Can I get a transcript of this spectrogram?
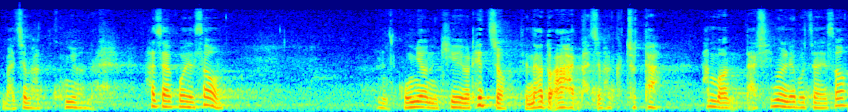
마지막 공연을 하자고 해서 음, 공연 기획을 했죠. 나도 아 마지막 거 좋다. 한번 다시 힘을 내보자 해서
